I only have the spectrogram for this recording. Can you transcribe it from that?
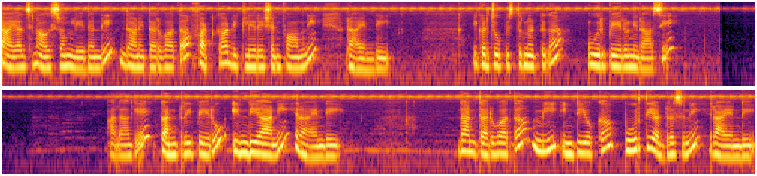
రాయాల్సిన అవసరం లేదండి. దాని తర్వాత ఫట్కా డిక్లరేషన్ ఫామ్ని రాయండి. ఇక్కడ చూపిస్తున్నట్టుగా ఊరి పేరుని రాసి అలాగే కంట్రీ పేరు ఇండియా అని రాయండి. దాని తరువాత మీ ఇంటి యొక్క పూర్తి అడ్రస్ని రాయండి.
